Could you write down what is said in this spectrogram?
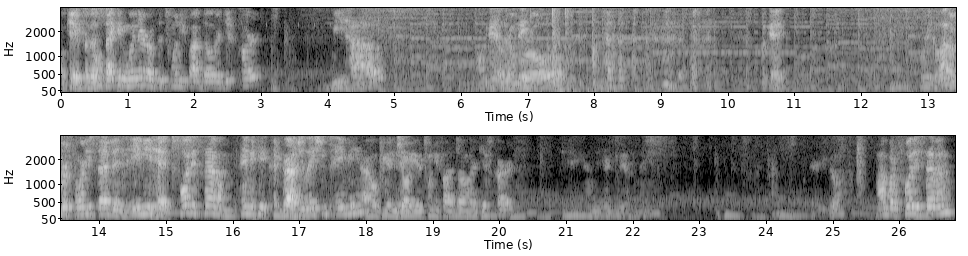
Okay, for the second winner of the $25 gift card, we have. Okay, let's see. okay. We got Number 47, Amie Hicks. 47, Amie Hicks. Congratulations, Amie. I hope you enjoy your $25 gift card. Okay, and here clear the name. There you go. Number 47.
